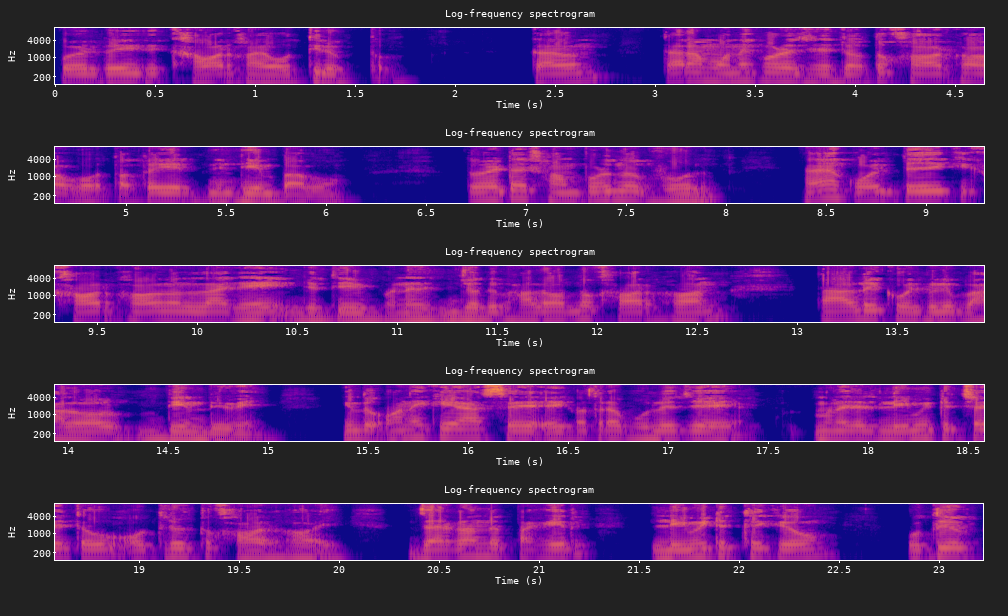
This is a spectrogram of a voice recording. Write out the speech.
কোয়েল পাখিকে খাওয়ার খায় অতিরিক্ত। কারণ তারা মনে করে যে যত খাবার খাওয়াবো, ততই ডিম পাবো। তো এটা সম্পূর্ণ ভুল। হ্যাঁ, কোয়েল পাখিকে খাবার খাওয়ানোর লাগে যদি মানে যদি ভালো মন্দ খাবার খাওয়ান তাহলেই কোয়েল পাখি ভালো ডিম দিবে। কিন্তু অনেকেই আছে এই কথাটা ভুলে যে মানে লিমিটের চাইতেও অতিরিক্ত খাওয়ার হয়। যার কারণে পাখির লিমিটের থেকেও অতিরিক্ত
